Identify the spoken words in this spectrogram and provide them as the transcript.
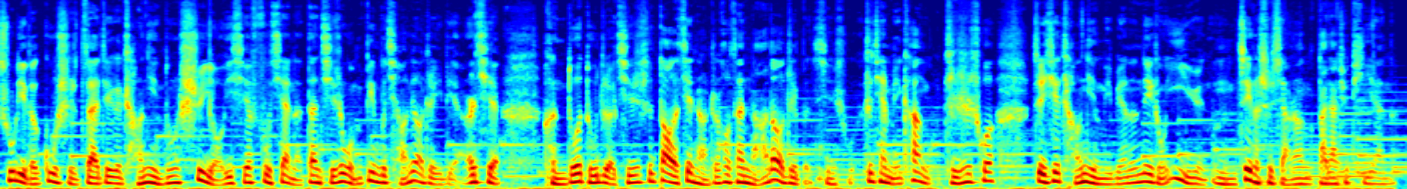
书里的故事在这个场景中是有一些复现的，但其实我们并不强调这一点，而且很多读者其实是到了现场之后才拿到这本新书，之前没看过，只是说这些场景里边的那种意蕴，嗯，这个是想让大家去体验的。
